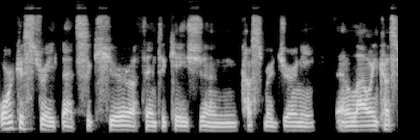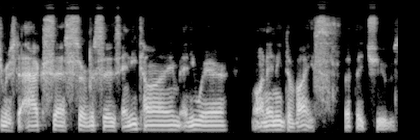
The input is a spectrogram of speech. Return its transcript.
orchestrate that secure authentication customer journey and allowing customers to access services anytime, anywhere, on any device that they choose.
